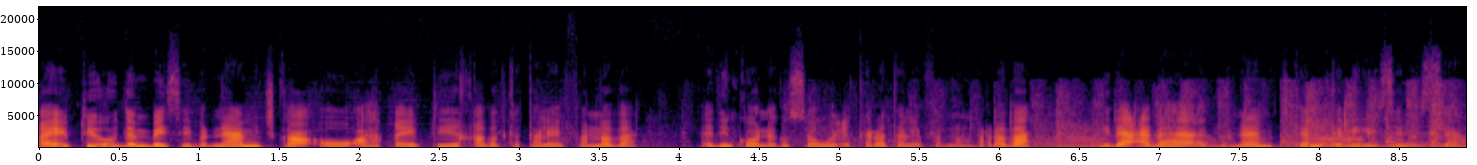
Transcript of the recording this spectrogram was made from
qaybtii u dambeysay barnaamijka oo ah qaybtii qadadka taleefanada idinkoo naga soo wici kara taleefon nambarada idaacadaha aad barnaamijkan ka dhegaysanaysaan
